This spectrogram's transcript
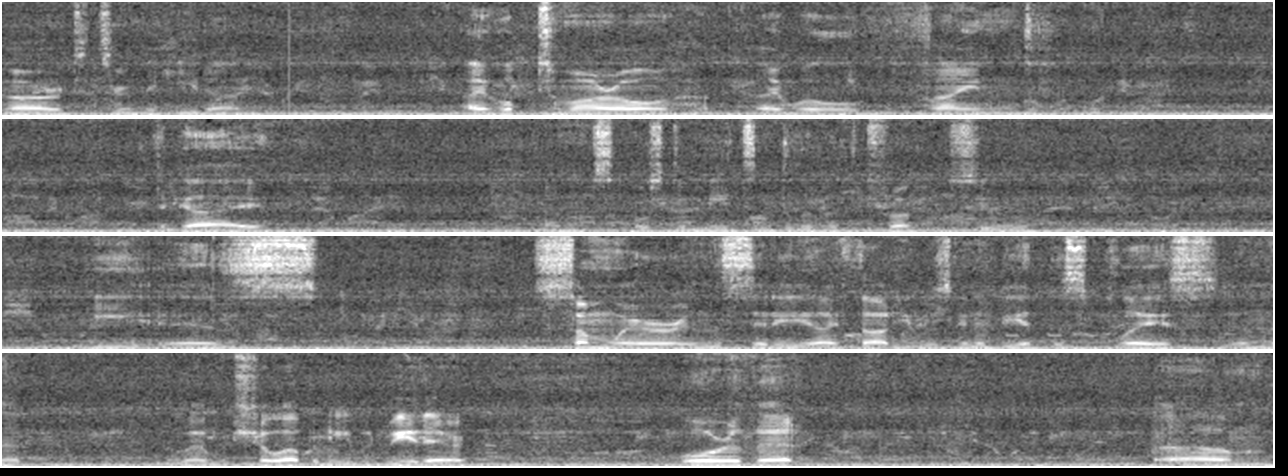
car to turn the heat on. I hope tomorrow I will find the guy I'm supposed to meet and deliver the truck to. He is somewhere in the city. I thought he was going to be at this place and that I would show up and he would be there. Or that, um,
